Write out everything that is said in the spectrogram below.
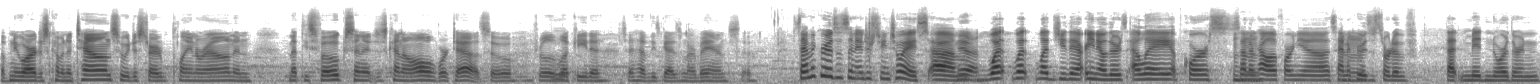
of new artists coming to town. So we just started playing around and met these folks, and it just kind of all worked out. So I'm really lucky to, to have these guys in our band. So Santa Cruz is an interesting choice. Um, Yeah. What what led you there? You know, there's LA, of course, Mm-hmm. Southern California. Santa Cruz is sort of that mid-northern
